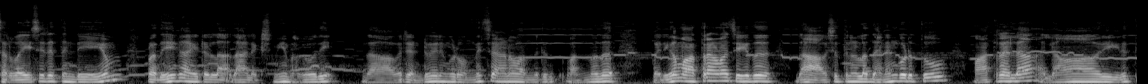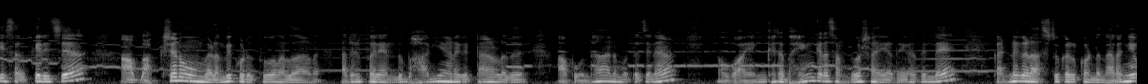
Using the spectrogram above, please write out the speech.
സർവൈശ്വര്യത്തിന്റെയും പ്രതീകമായിട്ടുള്ള ദാ ലക്ഷ്മി ഭഗവതി ദാ അവർ രണ്ടുപേരും കൂടെ ഒന്നിച്ചാണ് വന്നിട്ട് വന്നത്. വരിക മാത്രമാണോ ചെയ്ത് ദാ ആവശ്യത്തിനുള്ള ധനം കൊടുത്തു. മാത്രമല്ല എല്ലാവരെയും ഇരുത്തി സൽക്കരിച്ച് ആ ഭക്ഷണവും വിളമ്പി കൊടുത്തു എന്നുള്ളതാണ്. അതിൽ പരം എന്ത് ഭാഗ്യമാണ് കിട്ടാനുള്ളത്? ആ പൂന്താന മുത്തച്ഛന് ഭയങ്കര ഭയങ്കര സന്തോഷമായി അദ്ദേഹത്തിന്റെ കണ്ണുകൾ അശ്രുക്കൾ കൊണ്ട് നിറഞ്ഞു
